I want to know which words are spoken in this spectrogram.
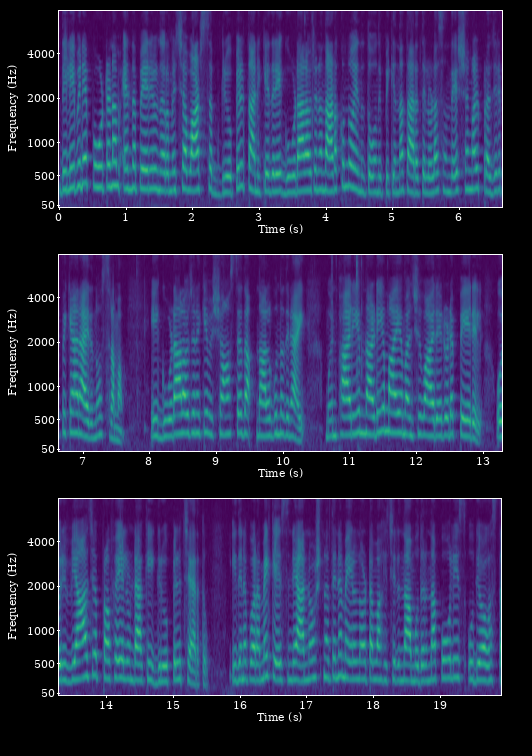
ദിലീപിനെ പൂട്ടണം എന്ന പേരിൽ നിർമ്മിച്ച വാട്സപ്പ് ഗ്രൂപ്പിൽ തനിക്കെതിരെ ഗൂഢാലോചന നടക്കുന്നു എന്ന് തോന്നിപ്പിക്കുന്ന തരത്തിലുള്ള സന്ദേശങ്ങൾ പ്രചരിപ്പിക്കാനായിരുന്നു ശ്രമം. ഈ ഗൂഢാലോചനയ്ക്ക് വിശ്വാസ്യത നൽകുന്നതിനായി മുൻ ഭാര്യയും നടിയുമായ മഞ്ജു വാര്യരുടെ പേരിൽ ഒരു വ്യാജ പ്രൊഫൈൽ ഉണ്ടാക്കി ഗ്രൂപ്പിൽ ചേർത്തു. ഇതിനു പുറമെ കേസിന്റെ അന്വേഷണത്തിന് മേൽനോട്ടം വഹിച്ചിരുന്ന മുതിർന്ന പോലീസ് ഉദ്യോഗസ്ഥ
